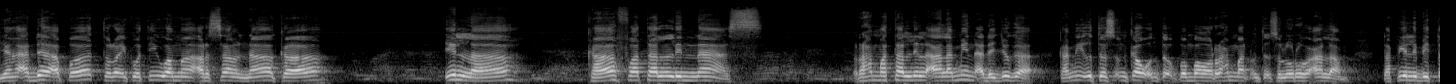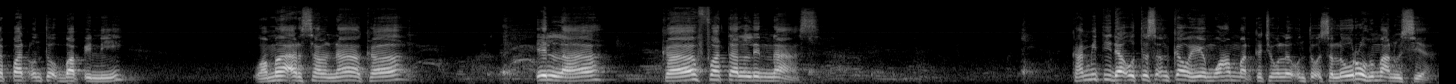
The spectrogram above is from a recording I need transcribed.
yang ada apa? Tolong ikuti. Wama arsalnaka illa kafatal linnas. Rahmatan lil alamin. Ada juga. Kami utus engkau untuk pembawa rahmat untuk seluruh alam. Tapi lebih tepat untuk bab ini wama arsalnaka illa kafatal linnas. Kami tidak utus engkau hai Muhammad kecuali untuk seluruh manusia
